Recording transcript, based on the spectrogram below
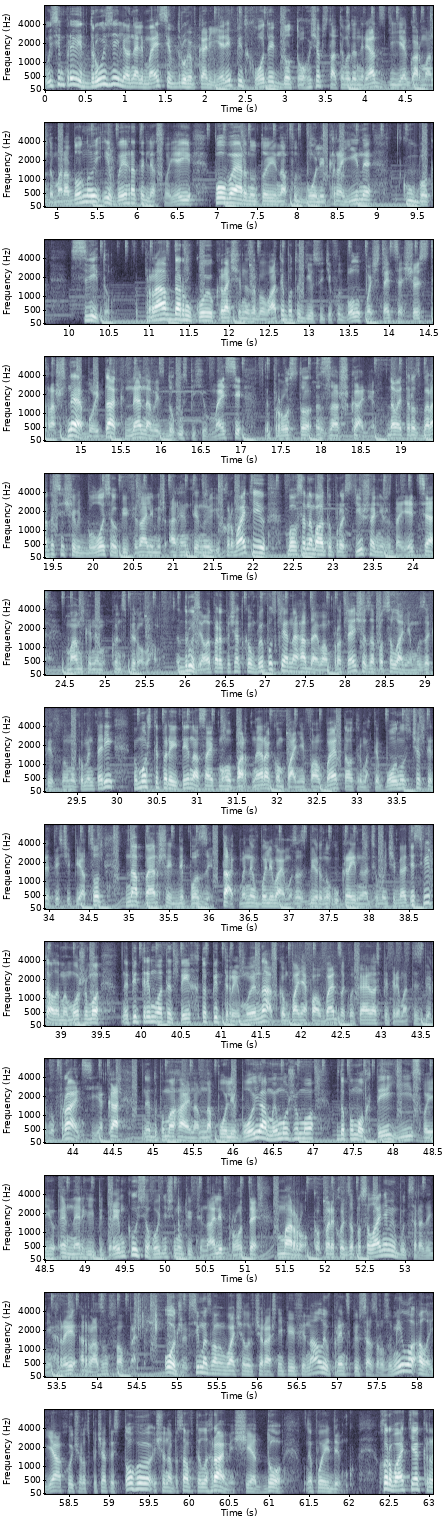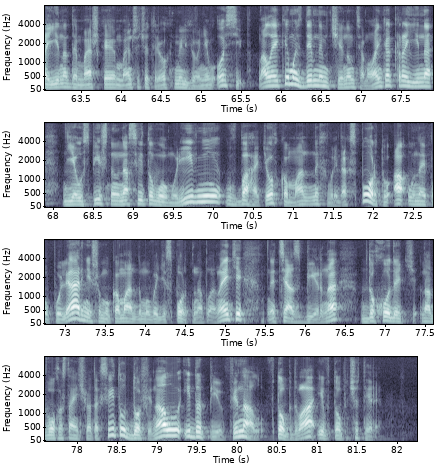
Усім привіт, друзі! Ліонель Месі вдруге в кар'єрі підходить до того, щоб стати в один ряд з Дієго Армандо Марадоною і виграти для своєї повернутої на футболі країни Кубок світу. Правда, рукою краще не забивати, бо тоді у світі футболу почнеться щось страшне, бо і так ненависть до успіхів Мессі просто зашкалює. Давайте розбиратися, що відбулося у півфіналі між Аргентиною і Хорватією, бо все набагато простіше, ніж здається мамкиним конспірологам. Друзі, але перед початком випуску я нагадаю вам про те, що за посиланням у закріпленому коментарі ви можете перейти на сайт мого партнера компанії Favbet та отримати бонус 4500 на перший депозит. Так, ми не вболіваємо за збірну України на цьому чемпіонаті світу, але ми можемо підтримувати тих, хто підтримує нас. Компанія Favbet закликає нас підтримати збірну Франції, яка допомагає нам на полі бою. А ми можемо допомогти їй своєю енергією підтримки у сьогоднішньому півфіналі проти Марокко. Переходь за посиланням і будь всередині гри разом з Favbet. Отже, всі ми з вами бачили вчорашній півфінал, і в принципі все зрозуміло. Але я хочу розпочати з того, що написав в телеграмі ще до поєдинку. Хорватія країна, де мешкає менше 4 мільйонів осіб. Але якимось дивним чином ця маленька країна є успішною на світовому рівні в багатьох командних видах спорту. А у найпопулярнішому командному виді спорту на планеті ця збірна доходить на двох останніх чемпіонатах світу до фіналу і до півфіналу в топ-2 і в топ-4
